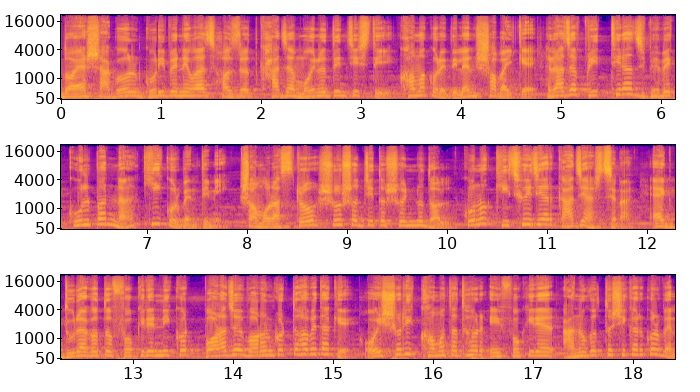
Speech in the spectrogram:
দয়ার সাগর, গরিবে নেওয়াজ হজরত খাজা মঈনুদ্দিন চিস্তি ক্ষমা করে দিলেন সবাইকে। রাজা পৃথ্বীরাজ ভেবে কুল পান না, কি করবেন তিনি? সমরাস্ত্র, সুসজ্জিত সৈন্যদল কোনো কিছুই যে আর কাজে আসছে না। এক দুরাগত ফকিরের নিকট পরাজয় বরণ করতে হবে তাকে। ঐশ্বরিক ক্ষমতাধর এই ফকিরের আনুগত্য স্বীকার করবেন,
